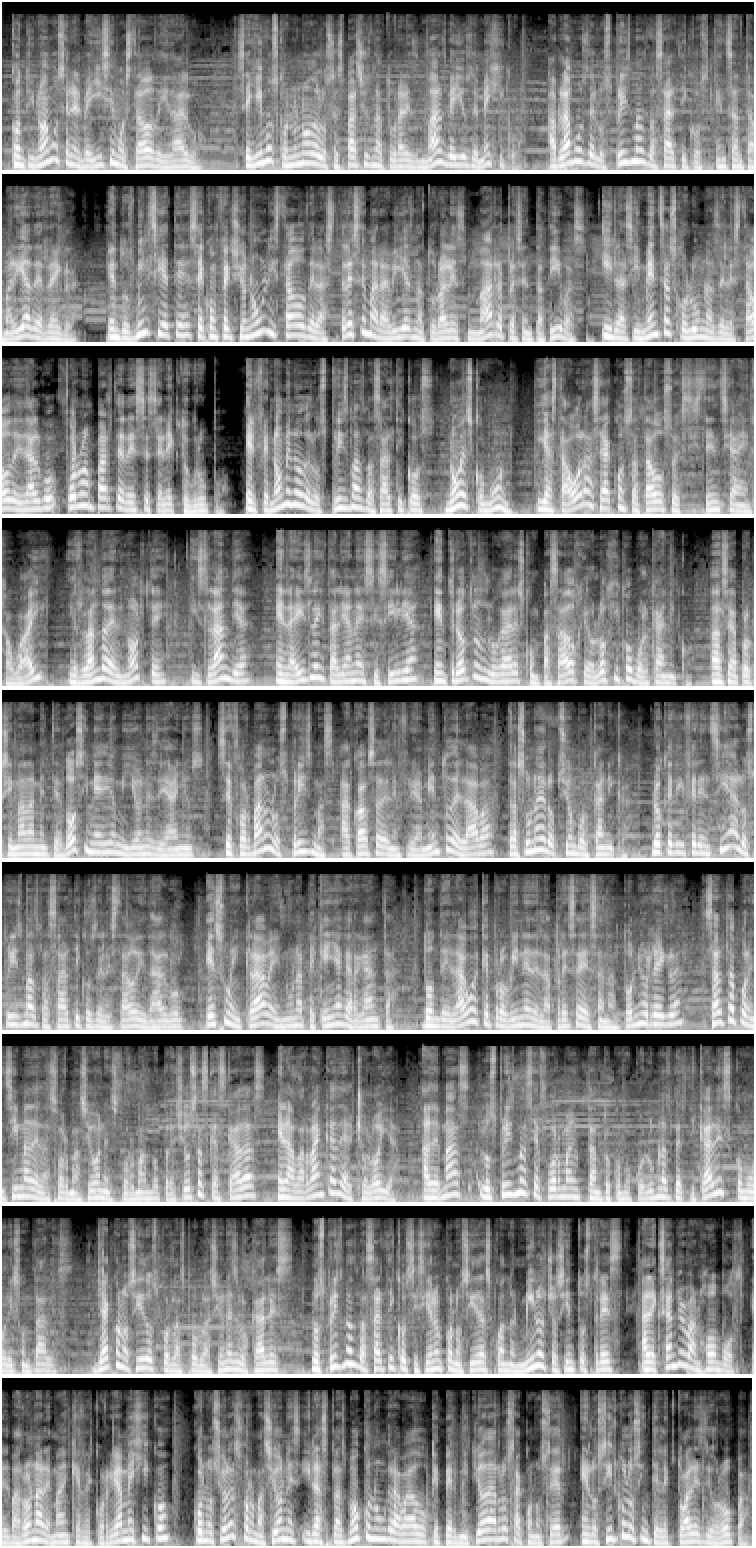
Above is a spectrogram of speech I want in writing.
Continuamos en el bellísimo estado de Hidalgo, Seguimos con uno de los espacios naturales más bellos de México. Hablamos de los prismas basálticos en Santa María de Regla. En 2007 se confeccionó un listado de las 13 maravillas naturales más representativas, y las inmensas columnas del estado de Hidalgo forman parte de ese selecto grupo. El fenómeno de los prismas basálticos no es común, y hasta ahora se ha constatado su existencia en Hawái, Irlanda del Norte, Islandia en la isla italiana de Sicilia, entre otros lugares con pasado geológico volcánico. Hace aproximadamente 2,5 millones de años se formaron los prismas a causa del enfriamiento de lava tras una erupción volcánica. Lo que diferencia a los prismas basálticos del estado de Hidalgo es su enclave en una pequeña garganta, donde el agua que proviene de la presa de San Antonio Regla salta por encima de las formaciones formando preciosas cascadas en la barranca de Alcholoya. Además, los prismas se forman tanto como columnas verticales como horizontales. Ya conocidos por las poblaciones locales, los prismas basálticos se hicieron conocidas cuando en 1803 Alexander van Humboldt, el varón alemán que recorría México, conoció las formaciones y las plasmó con un grabado que permitió darlos a conocer en los círculos intelectuales de Europa.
